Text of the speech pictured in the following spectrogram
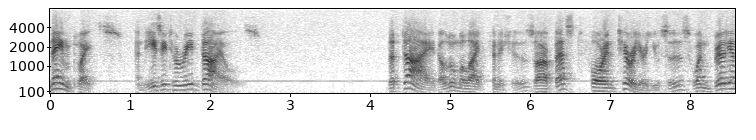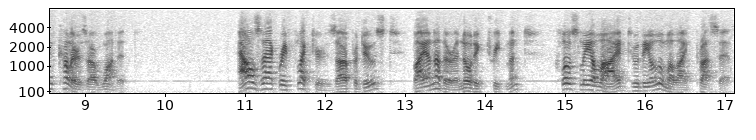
nameplates, and easy-to-read dials. The dyed Alumilite finishes are best for interior uses when brilliant colors are wanted. Alzak reflectors are produced by another anodic treatment closely allied to the Alumilite process.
